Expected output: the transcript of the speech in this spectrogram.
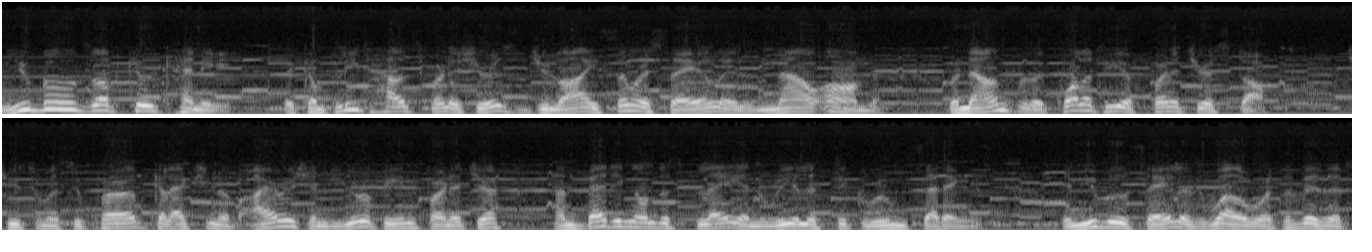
New builds of Kilkenny. The complete house furniture's July summer sale is now on. Renowned for the quality of furniture stocked. Choose from a superb collection of Irish and European furniture and bedding on display in realistic room settings. The Newbill sale is well worth a visit.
